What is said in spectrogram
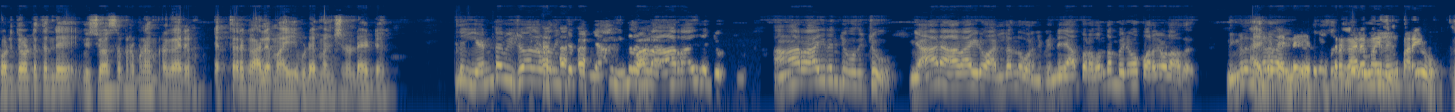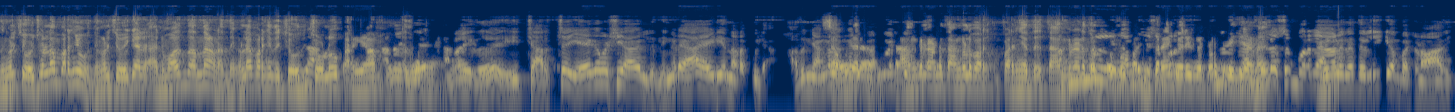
കൊടിത്തോട്ടത്തിന്റെ വിശ്വാസ പ്രമാണം പ്രകാരം എത്ര കാലമായി ഇവിടെ മനുഷ്യനുണ്ടായിട്ട്? ഇത് എന്റെ വിശ്വാസം നിൽക്കട്ടെ. ഞാൻ നിങ്ങൾ എന്നോട് ആറായിരം ചോദിച്ചു ആറായിരം ചോദിച്ചു. ഞാൻ ആറായിരം അല്ലെന്ന് പറഞ്ഞു. പിന്നെ ഞാൻ പ്രബന്ധം വരുമോ പറഞ്ഞോളാം അത്. നിങ്ങൾ എത്ര കാലമായി നിങ്ങൾ പറയൂ. നിങ്ങൾ ചോദിച്ചോളാം പറഞ്ഞു. നിങ്ങൾ ചോദിക്കാൻ അനുവാദം തന്നാണ് നിങ്ങളെ പറഞ്ഞത് ചോദിച്ചോളൂ പറയാം. അത് അതായത് ഈ ചർച്ച ഏകപക്ഷീയമാകല്ലോ നിങ്ങളുടെ ആ ഐഡിയ നടക്കില്ല അത് ഞങ്ങൾ താങ്കളാണ് താങ്കൾ പറഞ്ഞത്. താങ്കളാണ് തൊട്ട് ഇത്രയും പേര് കേട്ടോണ്ടിരിക്കുകയാണ് പറഞ്ഞ ആളിനെ തെളിയിക്കാൻ പറ്റണം ആദ്യം.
